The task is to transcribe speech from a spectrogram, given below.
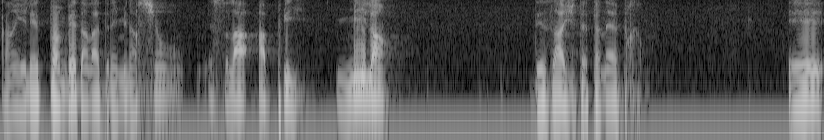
quand elle est tombée dans la dénomination, et cela a pris mille ans des âges des ténèbres. Et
